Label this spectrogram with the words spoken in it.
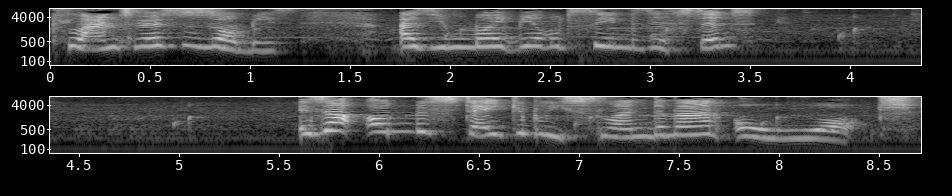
Plants vs. Zombies. As you might be able to see in the distance. Is that unmistakably Slenderman or what?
